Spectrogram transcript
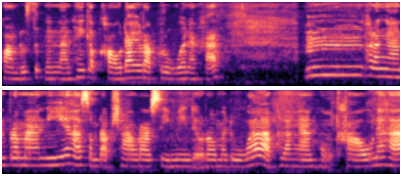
ความรู้สึกนั้นๆ ให้กับเขาได้รับรู้นะคะพลังงานประมาณนี้นะคะสำหรับชาวราศีมีนเดี๋ยวเรามาดูว่าพลังงานของเขานะคะ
